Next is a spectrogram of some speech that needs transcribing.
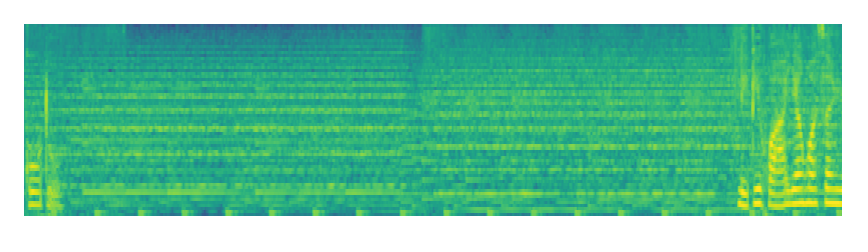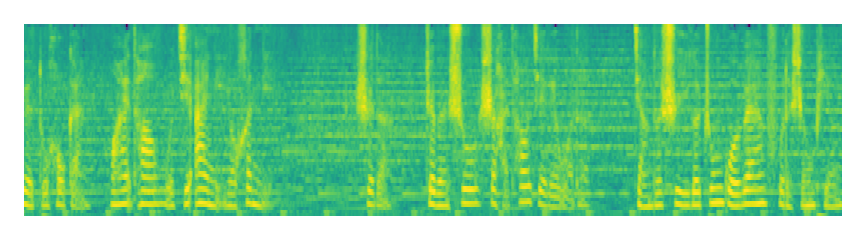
孤独。李碧华《烟花三月》读后感：王海涛，我既爱你又恨你。是的，这本书是海涛借给我的。讲的是一个中国慰安妇的生平，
